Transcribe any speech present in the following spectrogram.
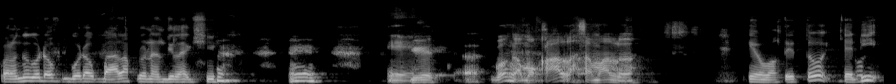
Kalau enggak gue udah, gue udah balap lu nanti lagi. Iya. Gitu. Gue nggak mau kalah sama lu. Ya waktu itu jadi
